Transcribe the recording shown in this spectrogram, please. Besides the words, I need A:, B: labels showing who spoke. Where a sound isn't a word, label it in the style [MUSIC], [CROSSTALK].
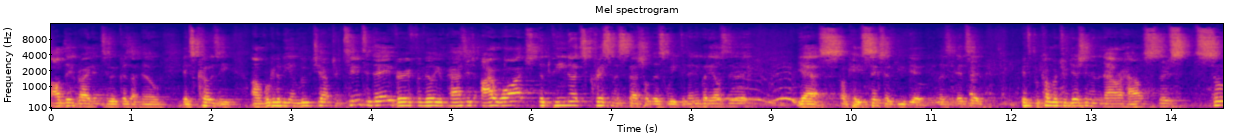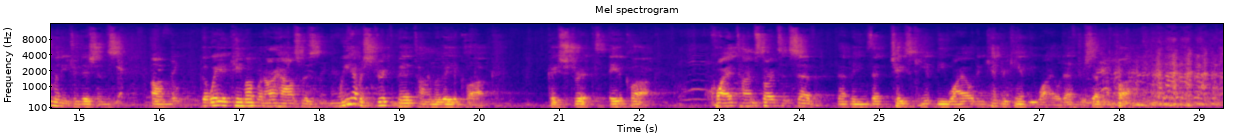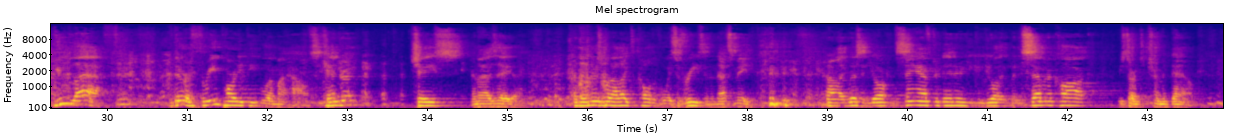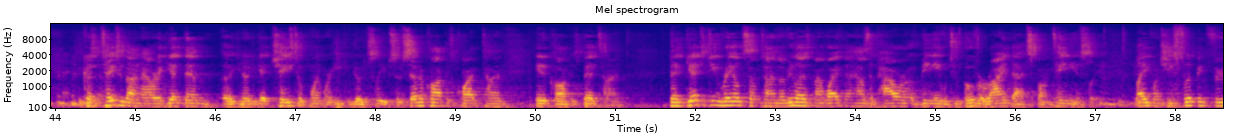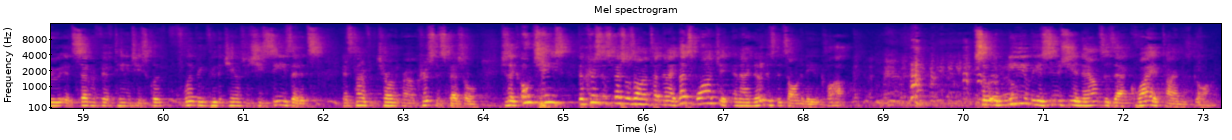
A: I'll dig right into it because I know it's cozy. Um, we're going to be in Luke chapter 2 today. Very familiar passage. I watched the Peanuts Christmas special this week. Did anybody else do it? Yes. Okay, six of you did. Listen, it's, a, it's become a tradition in our house. There's so many traditions. Um, the way it came up in our house was we have a strict bedtime of 8 o'clock. Okay, strict. 8 o'clock. Quiet time starts at 7. That means that Chase can't be wild and Kendra can't be wild after 7 o'clock. You laugh. There are three party people in my house Kendra, Chase, and Isaiah. And then there's what I like to call the voice of reason, and that's me. [LAUGHS] and I'm like, listen, y'all can sing after dinner, you can do all that, but at 7 o'clock, we start to trim it down. Because it takes about an hour to get them, uh, you know, to get Chase to a point where he can go to sleep. So 7 o'clock is quiet time, 8 o'clock is bedtime that gets derailed sometimes. I realize my wife now has the power of being able to override that spontaneously. Mm-hmm. Like when she's flipping through, it's 7.15 and she's flipping through the channels and she sees that it's it's time for the Charlie Brown Christmas special. She's like, oh, Chase, the Christmas special's on tonight. Let's watch it. And I noticed it's on at 8 o'clock. [LAUGHS] so immediately, as soon as she announces that, quiet time is gone.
